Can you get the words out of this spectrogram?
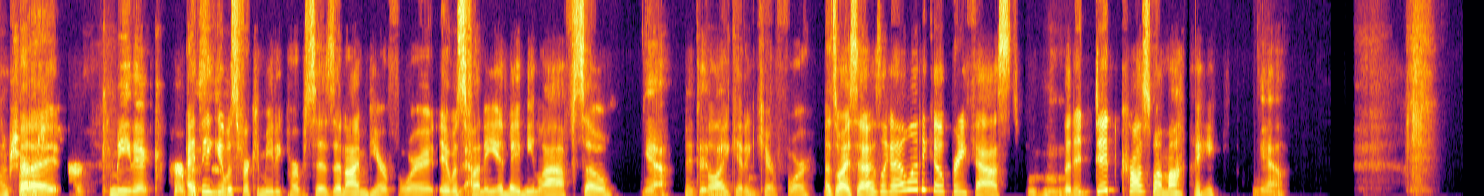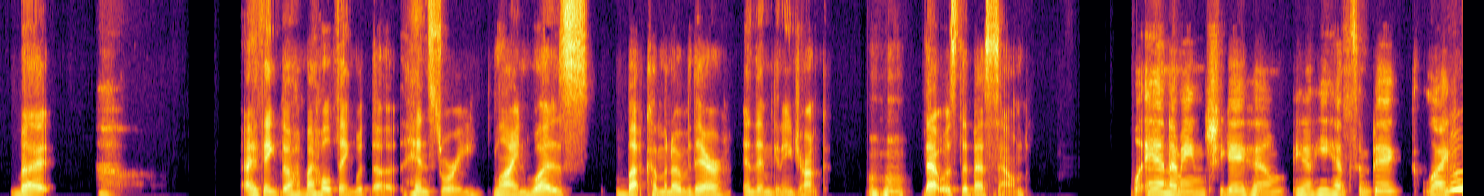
I'm sure it was for comedic purposes. I think it was for comedic purposes and I'm here for it. It was Yeah. funny. It made me laugh. So Yeah, it did. all I get a care for. That's why I said I was like, I let it go pretty fast. hmm But it did cross my mind. yeah. But I think the my whole thing with the hen story line was Buck coming over there and them getting drunk. hmm That was the best sound. Well, and I mean, she gave him, you know, he had some big life Woo.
